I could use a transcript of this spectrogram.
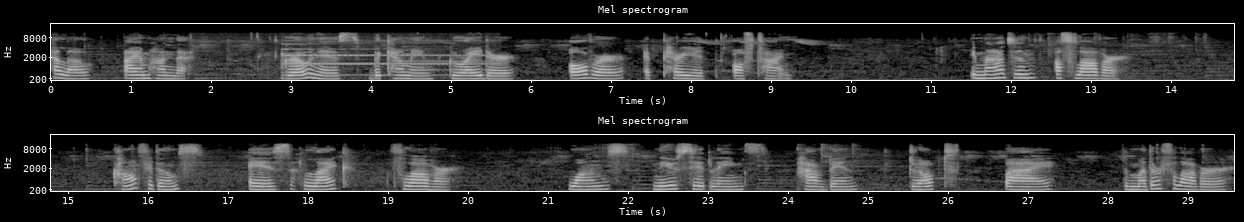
Hello, I am Honda. Growing is becoming greater over a period of time. Imagine a flower. Confidence is like flower. Once new seedlings have been dropped by the mother flower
